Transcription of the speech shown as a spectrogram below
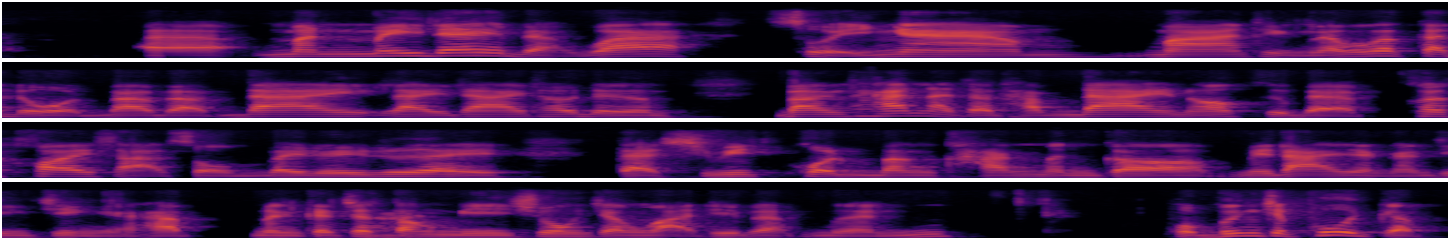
มันไม่ได้แบบว่าสวยงามมาถึงแล้วก็กระโดดมาแบบได้รายได้เท่าเดิม บางท่านอาจจะทำได้เนาะคือแบบค่อยๆสะสมไปเรื่อยๆ แต่ชีวิตคนบางครั้งมันก็ไม่ได้อย่างนั้นจริงๆครับมันก็จะต้องมีช่วงจังหวะที่แบบเหมือน ผมเพิ่งจะพูดกับ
